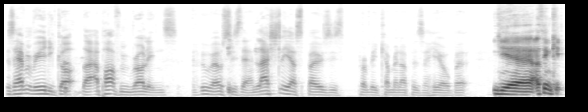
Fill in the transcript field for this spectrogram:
because they haven't really got like apart from Rollins, who else is there? And Lashley, I suppose, is probably coming up as a heel, but Yeah, I think it,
